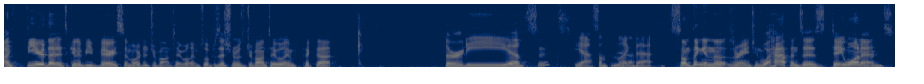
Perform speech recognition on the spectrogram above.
I fear that it's going to be very similar to Javonte Williams. What position was Javonte Williams picked at? 30, uh, Six, yeah, something Yeah. like that. something in those range. And what happens is day one ends,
